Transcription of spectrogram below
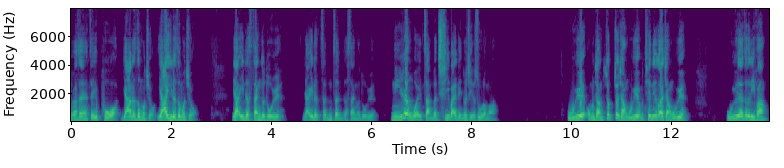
一万三点这一波啊，压了这么久，压抑了这么久，压抑了三个多月，压抑了整整的三个多月。你认为涨个七百点就结束了吗？五月，我们讲就就讲五月，我们天天都在讲五月。五月在这个地方，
